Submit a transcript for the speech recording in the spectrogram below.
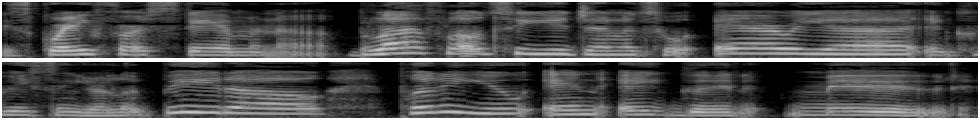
It's great for stamina, blood flow to your genital area, increasing your libido, putting you in a good mood.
